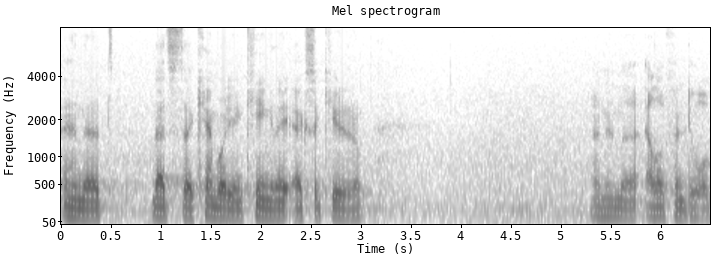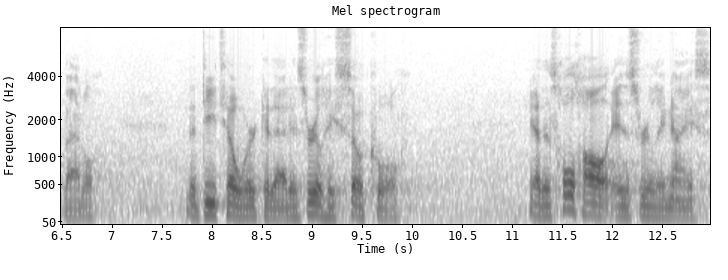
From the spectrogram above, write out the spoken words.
and that's the Cambodian king, they executed him. And then the elephant duel battle. The detail work of that is really so cool. Yeah, this whole hall is really nice.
